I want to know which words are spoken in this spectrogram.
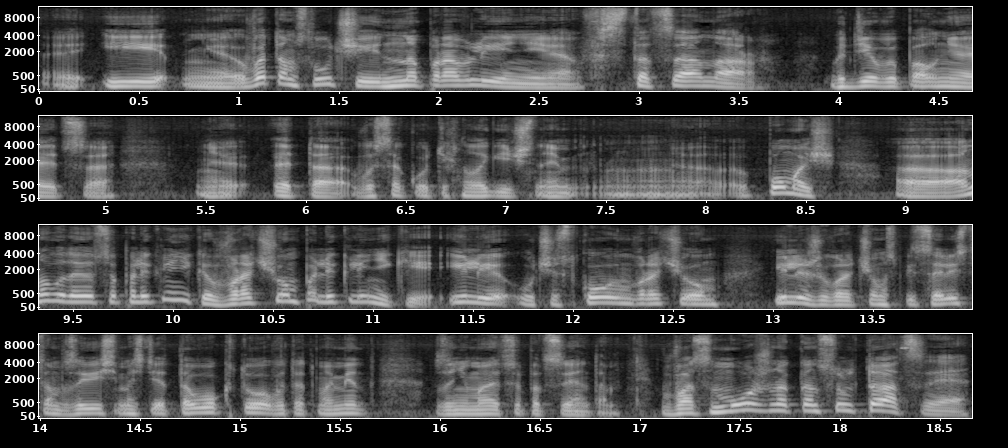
Э, И э, в этом случае направление в стационар, где выполняется э, эта высокотехнологичная э, помощь, э, оно выдается поликлиникой, врачом поликлиники или участковым врачом, или же врачом-специалистом в зависимости от того, кто в этот момент занимается пациентом. Возможно, консультация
